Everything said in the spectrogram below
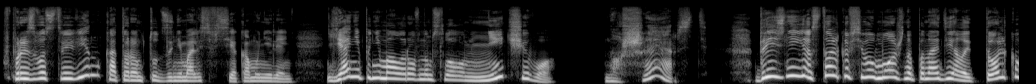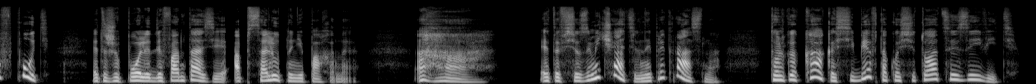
В производстве вин, которым тут занимались все, кому не лень, я не понимала ровным словом ничего. Но шерсть! Да из нее столько всего можно понаделать, только в путь. Это же поле для фантазии, абсолютно непаханное. Ага, это все замечательно и прекрасно. Только как о себе в такой ситуации заявить?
